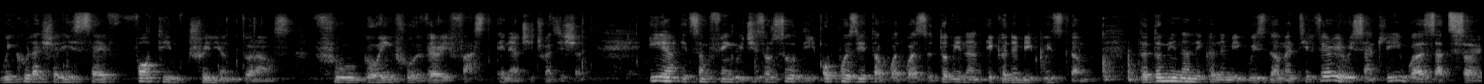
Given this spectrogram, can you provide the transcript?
we could actually save 14 trillion dollars through going through a very fast energy transition. Here, it's something which is also the opposite of what was the dominant economic wisdom. The dominant economic wisdom until very recently was that uh,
